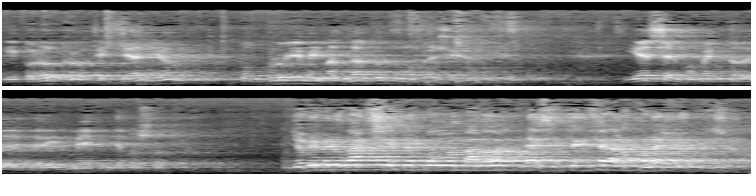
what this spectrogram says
y por otro, este año concluye mi mandato como presidente. Y es el momento de despedirme de vosotros. Yo en primer lugar siempre pongo en valor la existencia de los colegios profesionales.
